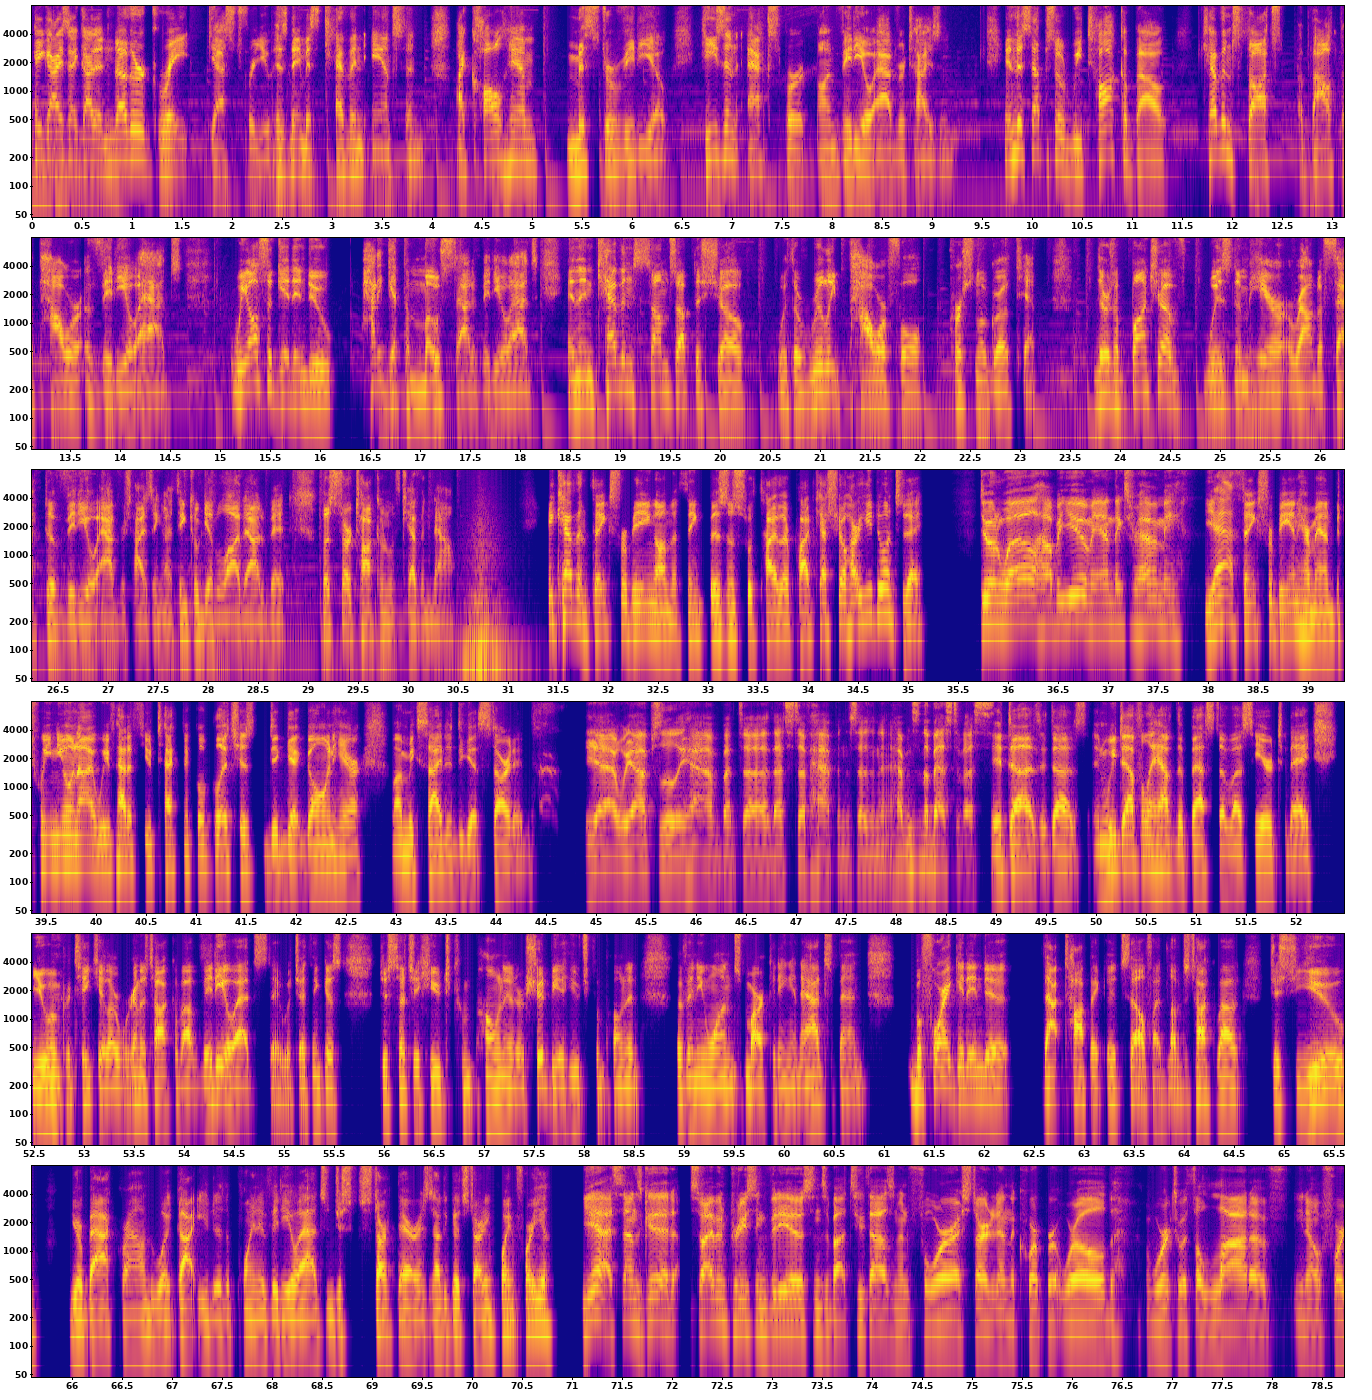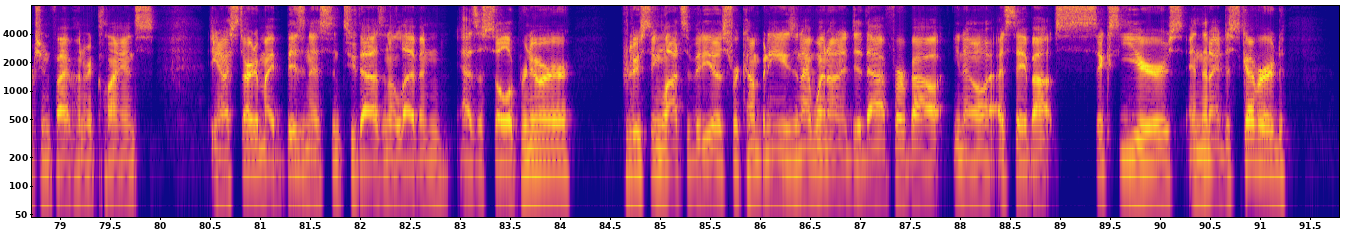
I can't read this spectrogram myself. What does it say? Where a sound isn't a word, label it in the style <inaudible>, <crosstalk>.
Hey guys, I got another great guest for you. His name is Kevin Anson. I call him Mr. Video. He's an expert on video advertising. In this episode, we talk about Kevin's thoughts about the power of video ads. We also get into how to get the most out of video ads. And then Kevin sums up the show with a really powerful personal growth tip. There's a bunch of wisdom here around effective video advertising. I think you'll get a lot out of it. Let's start talking with Kevin now. Hey, Kevin, thanks for being on the Think Business with Tyler podcast show. How are you doing today? Doing well. How about you, man? Thanks for having me. Yeah, thanks for being here, man. Between you and I, we've had a few technical glitches to get going here. I'm excited to get started. <laughs> Yeah, we absolutely have, but uh, that stuff happens, doesn't it? it? Happens to the best of us. It does, it does, and we definitely have the best of us here today. You in particular. We're going to talk about video ads today, which I think is just such a huge component, or should be a huge component of anyone's marketing and ad spend. Before I get into that topic itself, I'd love to talk about just you, your background, what got you to the point of video ads, and just start there. Is that a good starting point for you? Yeah, it sounds good. So I've been producing videos since about 2004. I started in the corporate world, worked with a lot of, you know, Fortune 500 clients. You know, I started my business in 2011 as a solopreneur, producing lots of videos for companies. And I went on and did that for about, you know, I'd say about six years. And then I discovered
